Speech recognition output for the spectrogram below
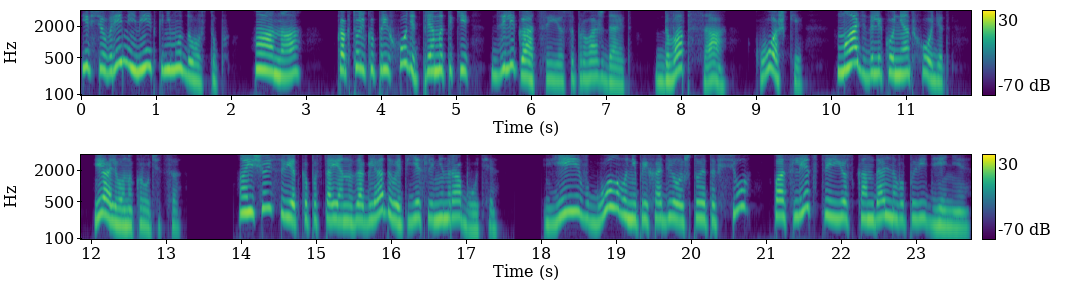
и все время имеет к нему доступ. А она, как только приходит, прямо-таки делегация ее сопровождает. Два пса, кошки, мать далеко не отходит, и Алена крутится. А еще и Светка постоянно заглядывает, если не на работе. Ей в голову не приходило, что это все последствия ее скандального поведения.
